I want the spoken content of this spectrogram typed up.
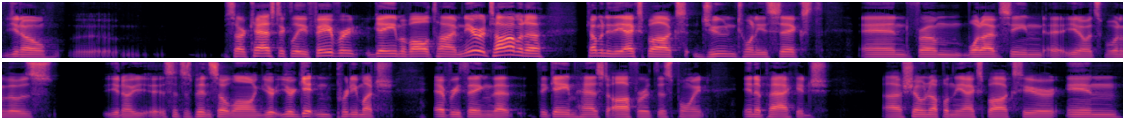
you know, uh, sarcastically favorite game of all time, Nier Automata, coming to the Xbox June 26th. And from what I've seen, uh, you know, it's one of those, you know, since it's been so long, you're you're getting pretty much everything that the game has to offer at this point in a package, uh, showing up on the Xbox here in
